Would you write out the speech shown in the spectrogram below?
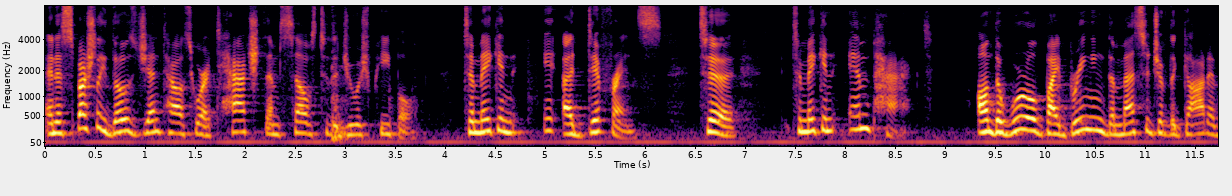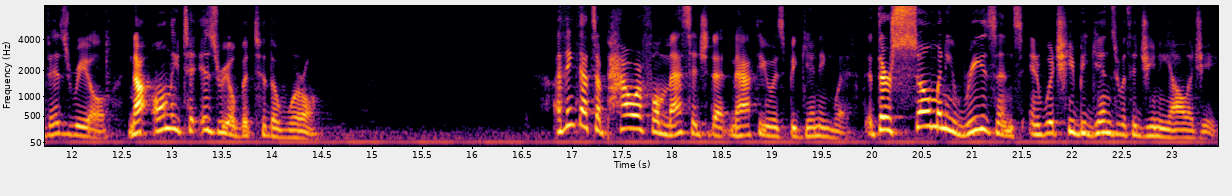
And especially those Gentiles who are attached themselves to the Jewish people, to make an, a difference, to, to make an impact on the world by bringing the message of the God of Israel, not only to Israel, but to the world. I think that's a powerful message that Matthew is beginning with. That there's so many reasons in which he begins with a genealogy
